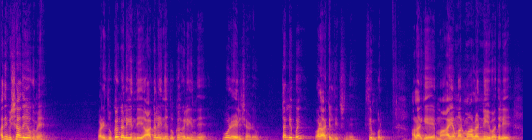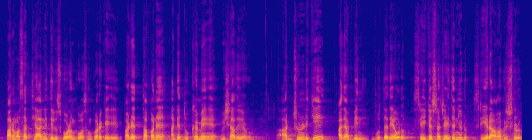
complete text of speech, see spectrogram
అది విషాదయోగమే వాడికి దుఃఖం కలిగింది ఆకలింది దుఃఖం కలిగింది. వాడు ఏడిచాడు. తల్లిపోయి వాడు ఆకలి తీర్చింది. సింపుల్. అలాగే మాయ మర్మాలన్నీ వదిలి పరమ సత్యాన్ని తెలుసుకోవడం కోసం కొరకే పడే తపనే అంటే దుఃఖమే విషాదయోగం. అర్జునుడికి అది అబ్బింది. బుద్ధదేవుడు శ్రీకృష్ణ చైతన్యుడు శ్రీరామకృష్ణుడు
